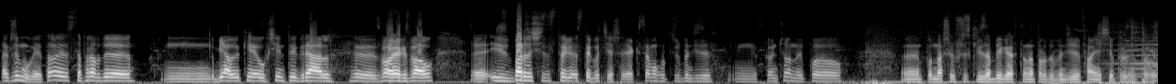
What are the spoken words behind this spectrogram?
Także mówię, to jest naprawdę mm, biały kieł, święty gral, e, zwał jak zwał. E, I bardzo się z tego, z tego cieszę. Jak samochód już będzie mm, skończony po, po naszych wszystkich zabiegach, to naprawdę będzie fajnie się prezentował.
